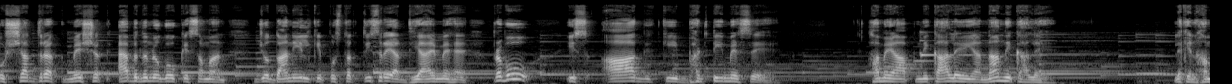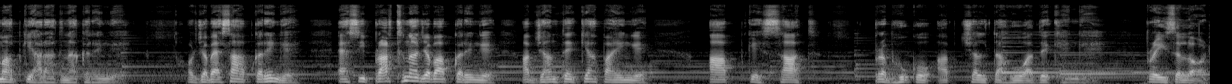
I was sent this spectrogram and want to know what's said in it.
उस शद्रक, मेशक, एबदनगो के समान, जो दानियल की पुस्तक तीसरे अध्याय में है, प्रभु, इस आग की भट्टी में से हमें आप निकालें या ना निकालें, लेकिन हम आपकी आराधना करेंगे। और जब ऐसा आप करेंगे, ऐसी प्रार्थना जब आप करेंगे, आप जानते हैं क्या पाएँगे? आपके साथ प्रभु को आप चलता हुआ देखेंगे। प्रेज लॉर्ड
